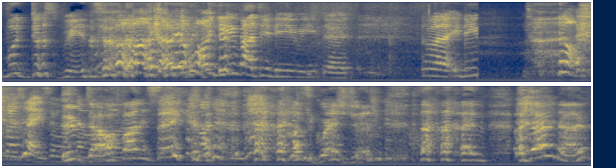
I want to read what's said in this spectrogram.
wood dustbins. I don't know what you've had in here either. So, uh, it I was going to say some of Who do I fancy? That's a question. um, I don't know.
